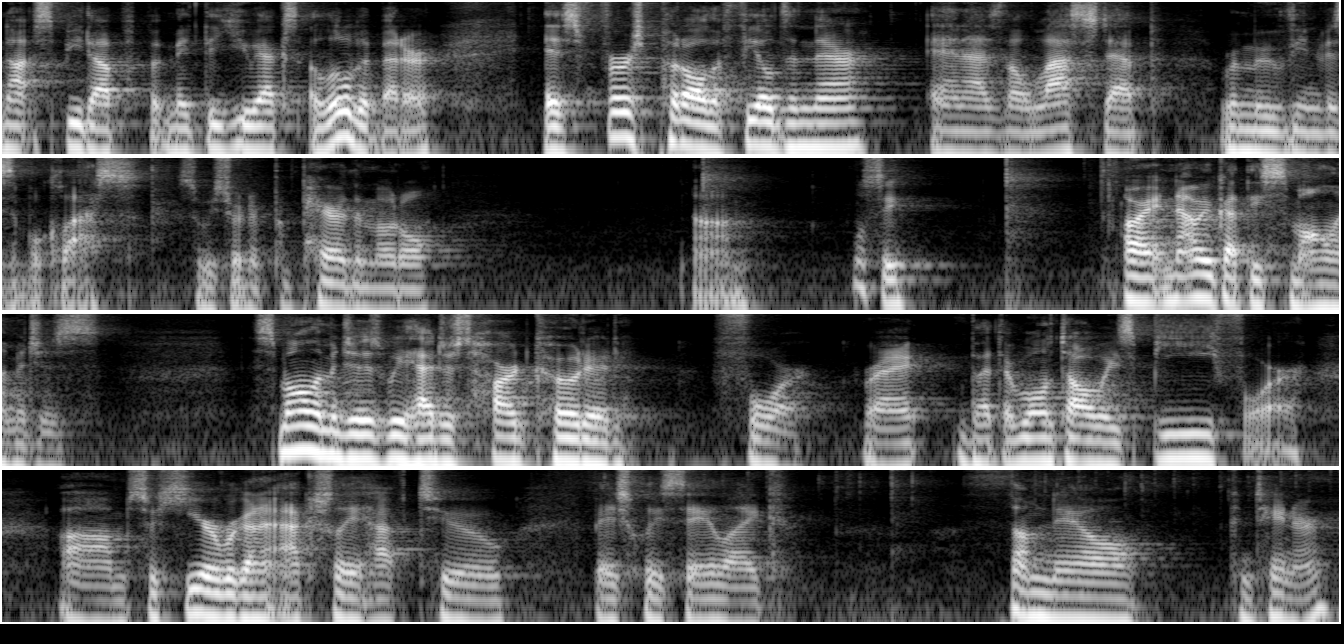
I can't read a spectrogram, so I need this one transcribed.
not speed up, but make the UX a little bit better is first put all the fields in there and as the last step, remove the invisible class. So we sort of prepare the modal. Um, we'll see. All right, now we've got these small images. Small images we had just hard coded for, right? But there won't always be for. Um, so here we're gonna actually have to basically say like thumbnail container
